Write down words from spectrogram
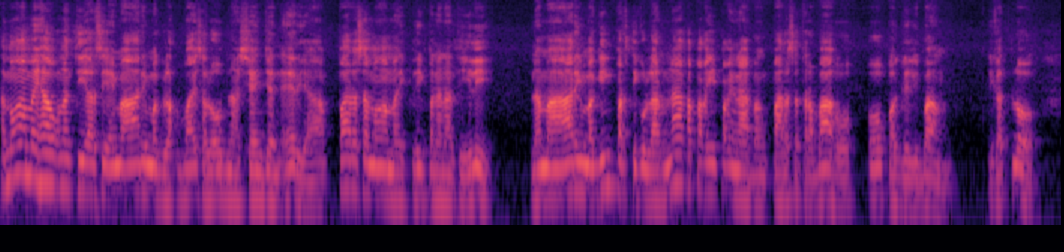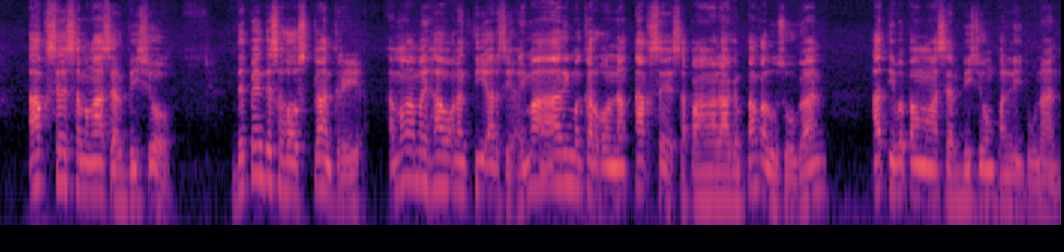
Ang mga may hawak ng TRC ay maaaring maglakbay sa loob ng Schengen area para sa mga maikling pananatili na maaaring maging partikular na kapakipakinabang para sa trabaho o paglilibang. Ikatlo, access sa mga serbisyo. Depende sa host country, ang mga may hawak ng TRC ay maaaring magkaroon ng access sa pangangalagang pangkalusugan at iba pang mga serbisyong panlipunan.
